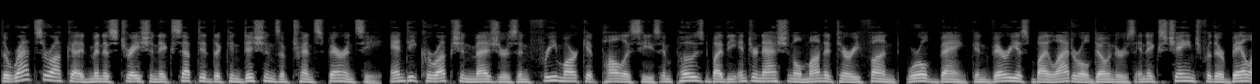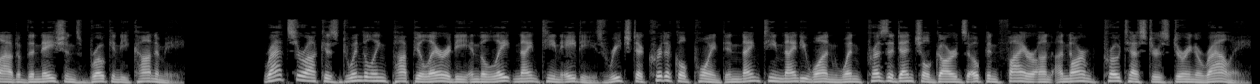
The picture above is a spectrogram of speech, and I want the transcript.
The Ratsiraka administration accepted the conditions of transparency, anti-corruption measures and free market policies imposed by the International Monetary Fund, World Bank and various bilateral donors in exchange for their bailout of the nation's broken economy. Ratsiraka's dwindling popularity in the late 1980s reached a critical point in 1991 when presidential guards opened fire on unarmed protesters during a rally.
